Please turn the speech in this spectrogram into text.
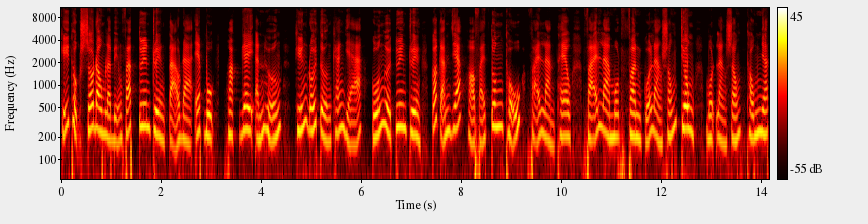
kỹ thuật số đông là biện pháp tuyên truyền tạo đà ép buộc hoặc gây ảnh hưởng khiến đối tượng khán giả của người tuyên truyền có cảm giác họ phải tuân thủ, phải làm theo, phải là một phần của làn sóng chung, một làn sóng thống nhất.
